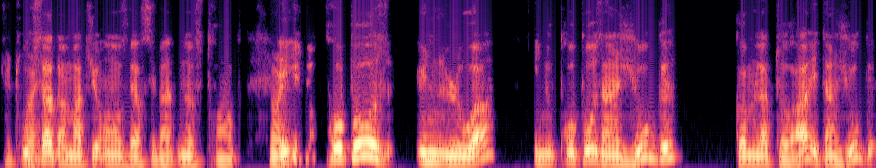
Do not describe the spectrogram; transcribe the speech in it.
Tu trouves ça dans Matthieu 11, verset 29-30. Et il nous propose une loi, il nous propose un joug, comme la Torah est un joug,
